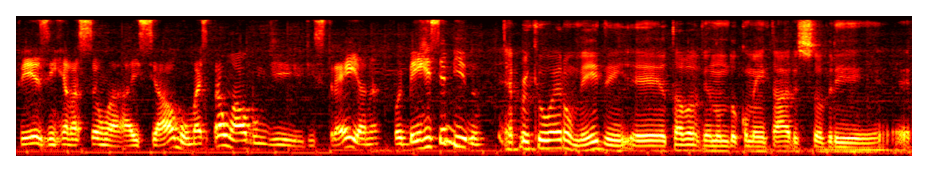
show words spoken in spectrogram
fez em relação a, a esse álbum, mas para um álbum de, de, estreia, né, foi bem recebido. É porque o Iron Maiden, é, eu tava vendo um documentário sobre é,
